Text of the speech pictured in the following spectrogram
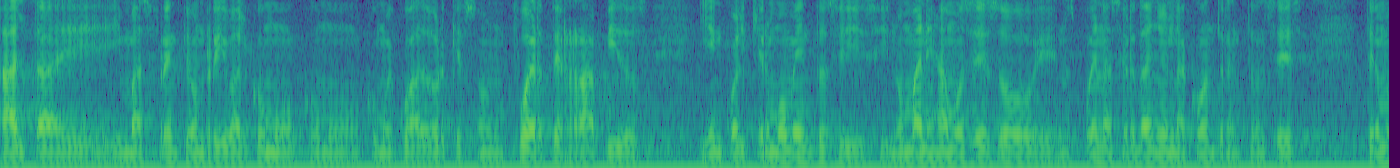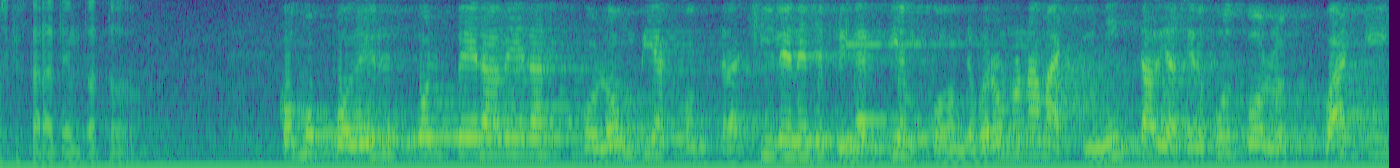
alta eh, y más frente a un rival como, como, como, Ecuador, que son fuertes, rápidos y en cualquier momento si, si no manejamos eso nos pueden hacer daño en la contra, entonces tenemos que estar atentos a todo cómo poder volver a ver al Colombia contra Chile en ese primer tiempo, donde fueron una maquinita de hacer fútbol. Juanqui,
